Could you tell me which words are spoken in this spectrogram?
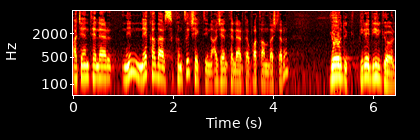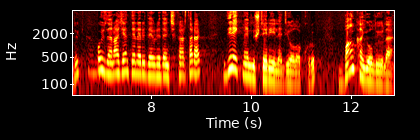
acentelerinin ne kadar sıkıntı çektiğini acentelerde vatandaşların gördük, birebir gördük. O yüzden acenteleri devreden çıkartarak direktmen müşteriyle diyalog kurup banka yoluyla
